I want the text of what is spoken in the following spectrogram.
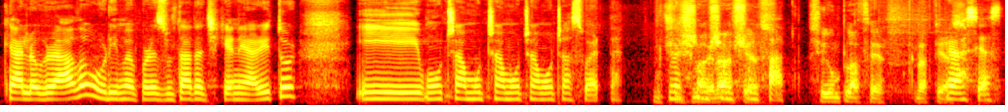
que ha logrado, urime për rezultatet që keni arritur y mucha, mucha, mucha, mucha suerte. Muchísimas gracias. fat. Ha sido un placer. Gracias. Gracias.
